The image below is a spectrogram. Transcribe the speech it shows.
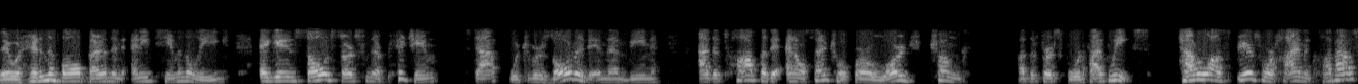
They were hitting the ball better than any team in the league and getting solid starts from their pitching staff, which resulted in them being at the top of the NL Central for a large chunk of the first four to five weeks. However, while spirits were high in the clubhouse,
